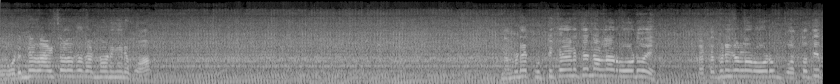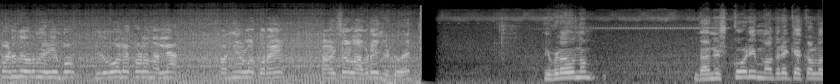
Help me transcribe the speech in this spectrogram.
റോഡിന്റെ കാഴ്ചകളൊക്കെ കണ്ടുകൊണ്ടിങ്ങനെ പോവാം. നമ്മുടെ കുട്ടിക്കാനത്ത് നിന്നുള്ള റോഡ് വേ കട്ടപ്പനയ്ക്കുള്ള റോഡും മൊത്തത്തിൽ പണി തീർന്നു കഴിയുമ്പോൾ ഇതുപോലെയൊക്കെയുള്ള നല്ല ഭംഗിയുള്ള കുറേ കാഴ്ചകൾ അവിടെയും കിട്ടുവേ. ഇവിടെ നിന്നും ധനുഷ്കോടി മധുരയ്ക്കൊക്കെ ഉള്ള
